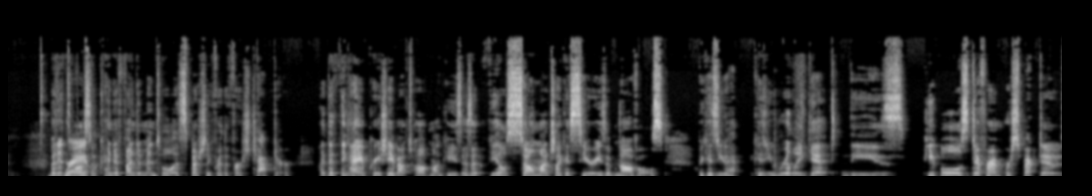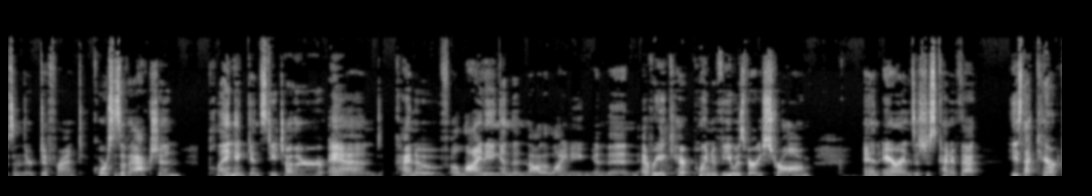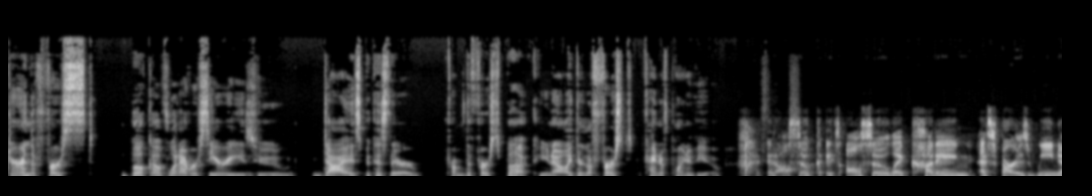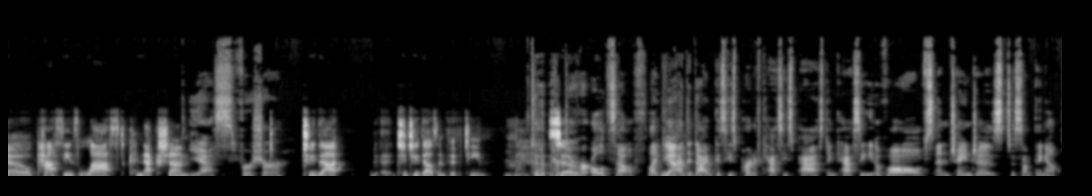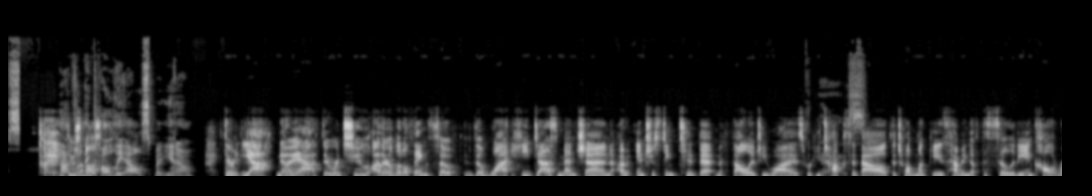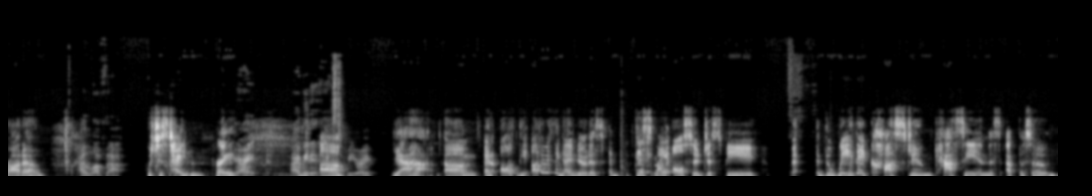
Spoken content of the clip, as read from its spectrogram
But it's Right. also kind of fundamental, especially for the first chapter. Like the thing I appreciate about Twelve Monkeys is it feels so much like a series of novels because you because you really get these people's different perspectives and their different courses of action playing against each other and kind of aligning and then not aligning and then every char- point of view is very strong and Aaron's is just kind of that he's that character in the first book of whatever series who dies because they're from the first book, you know, like they're the first kind of point of view. It also it's also like cutting as far as we know Cassie's last connection Yes, for sure. to that to 2015. Mhm. To, her- So- to her old self. Like, he had to die because he's part of Cassie's past, and Cassie evolves and changes to something else. Not There's something also- totally else, but you know. There, yeah, no, yeah. There were two other little things. So the one he does mention an interesting tidbit mythology wise, where he talks about the Twelve Monkeys having a facility in Colorado, I love that. which is Titan, right? Right? I mean, it has Uh, to be, right? Yeah. Um, and all the other thing I noticed, and this might also just be the way they costume Cassie in this episode.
